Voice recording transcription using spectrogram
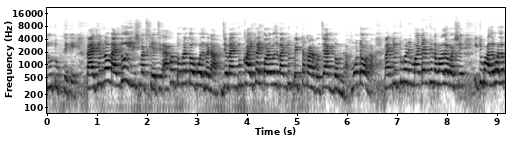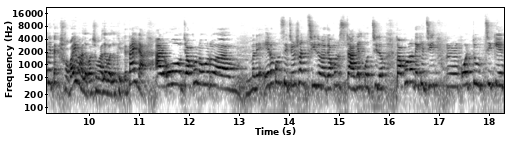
ইউটিউব থেকে। তাই জন্য ম্যান্ডু ইলিশ মাছ খেয়েছে। এখন তোমরা কেউ বলবে না যে, ম্যান্ডু খাই খাই করে বলে ম্যান্ডুর পেটটা খারাপ হচ্ছে, একদম না, মোটেও না। ম্যান্ডু একটুখানি মাটন খেতে ভালোবাসে, একটু ভালো ভালো খেতে, সবাই ভালোবাসে ভালো ভালো খেতে, তাই না? আর ও যখন ওর মানে এরকম সিচুয়েশন ছিল না, যখন স্ট্রাগল করছিল, তখনও দেখেছি ও একটু চিকেন,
